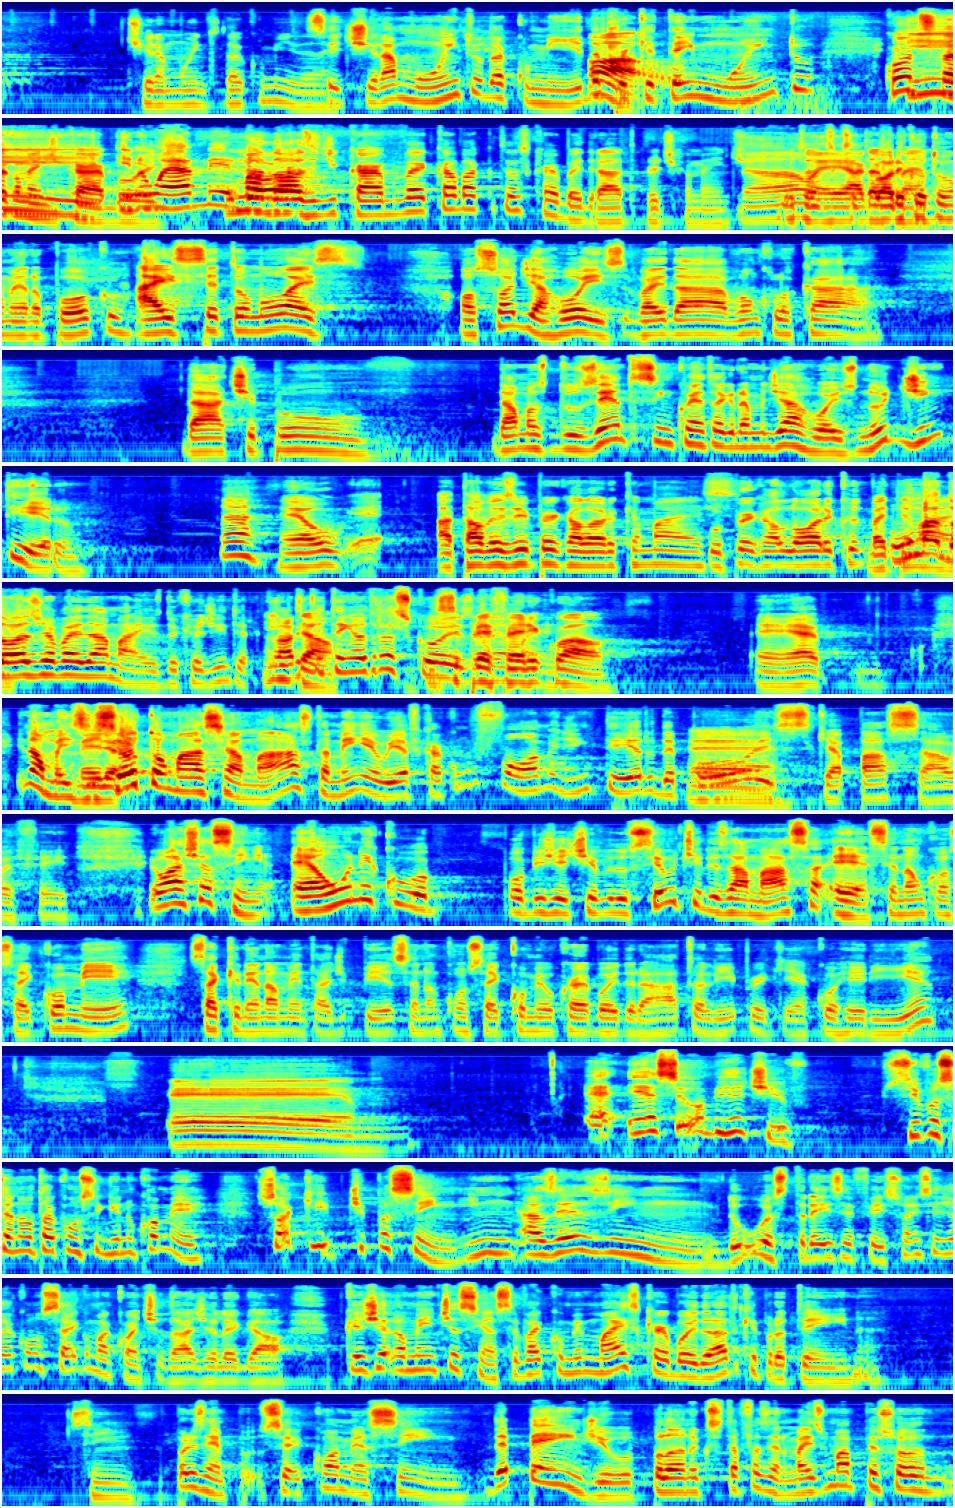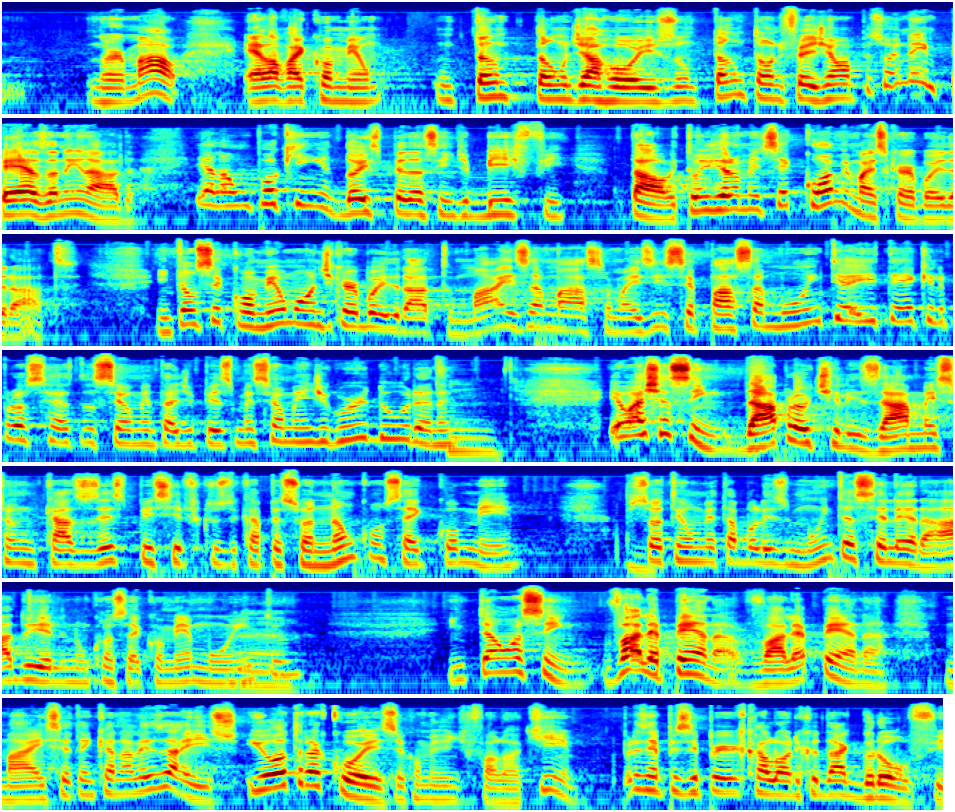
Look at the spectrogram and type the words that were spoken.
Tira muito da comida, né? você tira muito da comida, Ó, porque tem muito. Quanto você tá e- comendo de carbo E não hoje? é a melhor. Uma dose de carbo vai acabar com os teus carboidratos, praticamente. Não, é você tá agora que eu tô comendo. comendo pouco. Aí se você tomou as... Ó, só de arroz vai dar, vamos colocar, dá tipo, dá umas 250 gramas de arroz no dia inteiro. É, é o... é- ah, talvez o hipercalórico é mais. O hipercalórico, uma mais. dose já vai dar mais do que o dia inteiro. Claro Então, que tem outras coisas. você prefere né, qual? É, Não, mas se eu tomasse a massa também, eu ia ficar com fome o dia inteiro depois, que ia passar o efeito. Eu acho assim, é o único ob- objetivo do seu utilizar a massa é, você não consegue comer, você está querendo aumentar de peso, você não consegue comer o carboidrato ali, porque é correria. É, é esse é o objetivo. Se você não está conseguindo comer. Só que, tipo assim, em- às vezes em duas, três refeições você já consegue uma quantidade legal. Porque geralmente assim, ó, você vai comer mais carboidrato que proteína. Sim. Por exemplo, você come assim, depende o plano que você está fazendo, mas uma pessoa normal, ela vai comer um, um tantão de arroz, um tantão de feijão, uma pessoa nem pesa nem nada. E ela um pouquinho, dois pedacinhos de bife, tal. Então geralmente você come mais carboidrato. Então você come um monte de carboidrato, mais a massa, mais isso, você passa muito e aí tem aquele processo do você aumentar de peso, mas você aumenta de gordura, né? Sim. Eu acho assim, dá para utilizar, mas são em casos específicos do que a pessoa não consegue comer. A pessoa tem um metabolismo muito acelerado e ele não consegue comer muito. Então, assim, vale a pena? Vale a pena. Mas você tem que analisar isso. E outra coisa, como a gente falou aqui, por exemplo, esse hipercalórico da Growth.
